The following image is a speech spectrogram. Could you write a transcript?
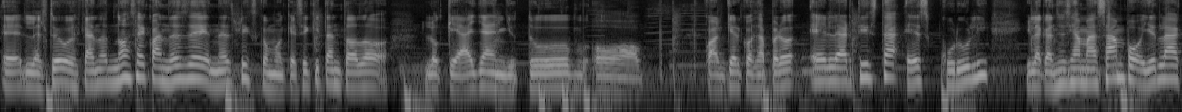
eh, la estuve buscando. No sé, cuando es de Netflix, como que sí quitan todo lo que haya en YouTube o cualquier cosa. Pero el artista es Kuruli y la canción se llama Sampo y es la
